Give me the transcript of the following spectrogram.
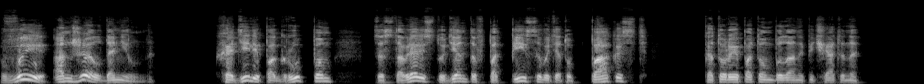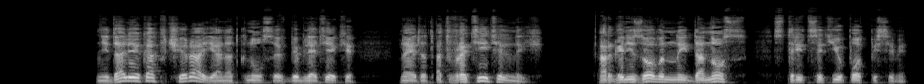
вы, Анжел Даниловна, ходили по группам, заставляли студентов подписывать эту пакость, которая потом была напечатана. Не далее, как вчера, я наткнулся в библиотеке на этот отвратительный, организованный донос с тридцатью подписями.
